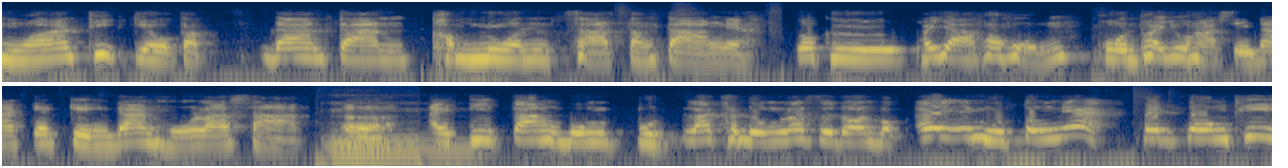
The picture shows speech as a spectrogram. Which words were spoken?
หัวที่เกี่ยวกับ ด้านการคำนวณศาสตร์ต่าง ๆ เนี่ย ก็คือพญาพหลโพลพยุหเสนาแกเก่งด้านโหราศาสตร์เอออืมไอที่ตั้งวงปุตราคดงราษฎรบอกเอ้ยไอหมุดตรงเนี้ยเป็นตรงที่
